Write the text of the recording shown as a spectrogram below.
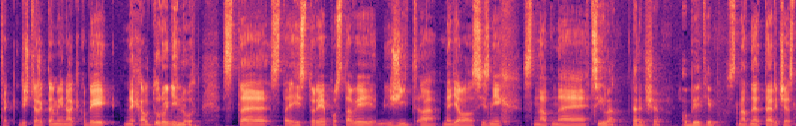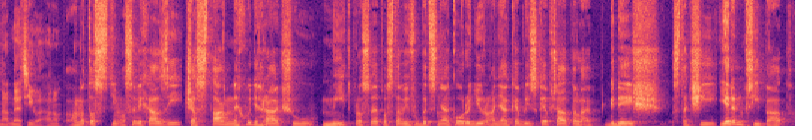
Tak když to řekneme jinak, aby nechal tu rodinu z té, z té historie postavy žít a nedělal si z nich snadné... Cíle, terče oběti. Snadné terče, snadné cíle, ano. Ono to s tím asi vychází častá nechuť hráčů mít pro své postavy vůbec nějakou rodinu a nějaké blízké přátele, když stačí jeden případ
